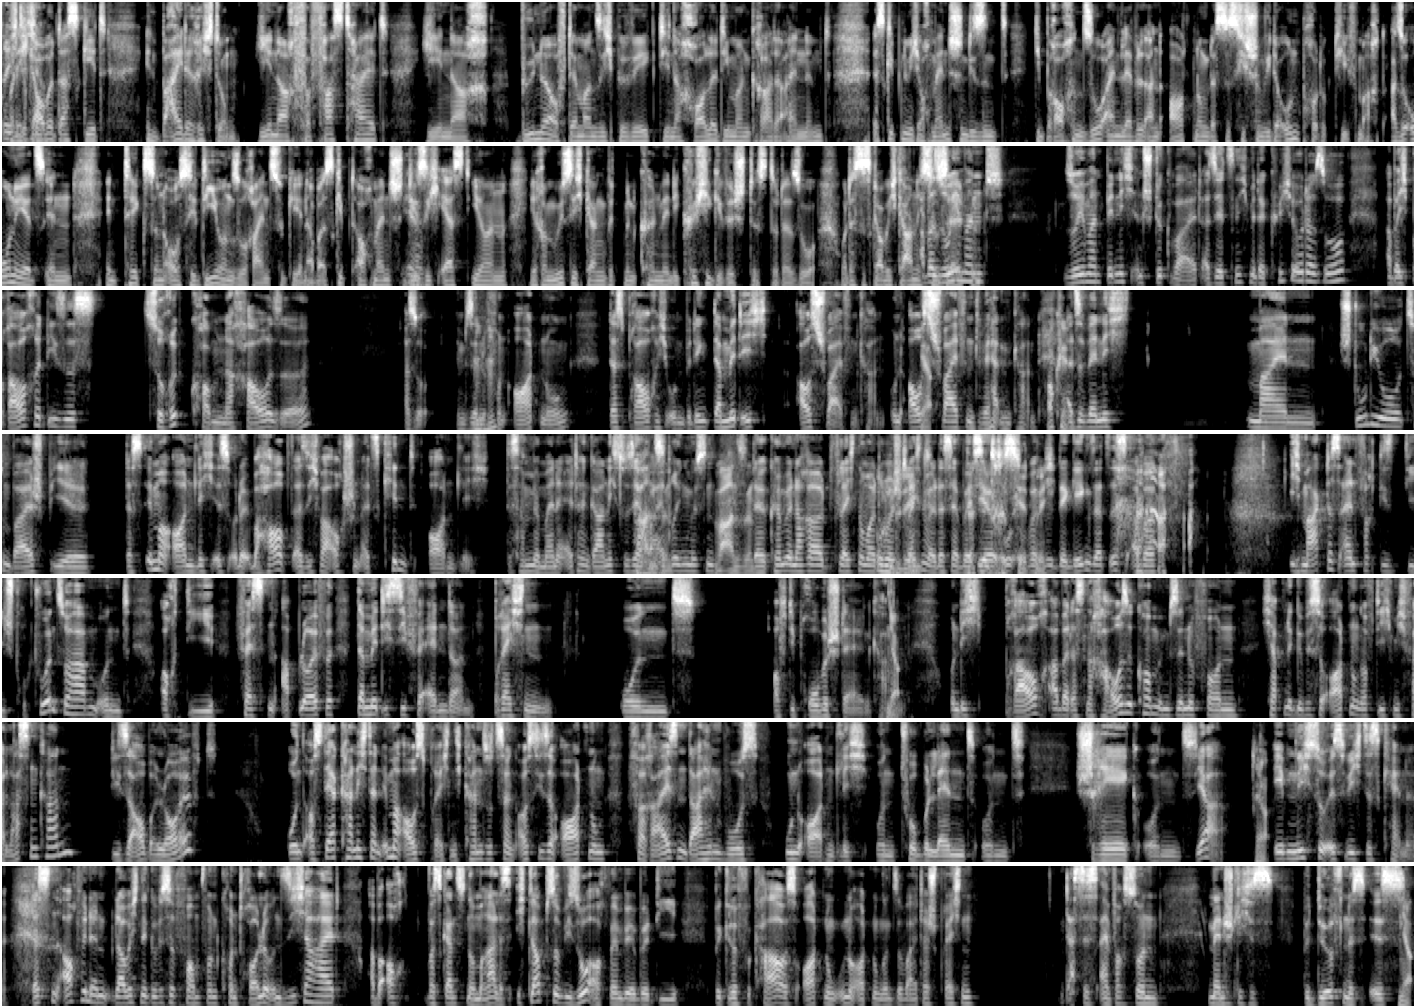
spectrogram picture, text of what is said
Richtig, Und ich glaube, ja. das geht in beide Richtungen. Je nach Verfasstheit, je nach Bühne, auf der man sich bewegt, je nach Rolle, die man gerade einnimmt. Es gibt nämlich auch Menschen, die sind, die brauchen so ein Level an Ordnung, dass es sie schon wieder unproduktiv macht. Also ohne jetzt in, in Ticks und OCD und so reinzugehen. Aber es gibt auch Menschen, ja. die sich erst ihren, ihrer Müßiggang widmen können, wenn die Küche gewischt ist oder so. Und das ist, glaube ich, gar nicht aber so, so selten. Jemand, so jemand bin ich ein Stück weit. Also jetzt nicht mit der Küche oder so, aber ich brauche dieses Zurückkommen nach Hause. Also im Sinne mhm. von Ordnung, das brauche ich unbedingt, damit ich ausschweifen kann und ausschweifend ja. werden kann. Okay. Also wenn ich mein Studio zum Beispiel, das immer ordentlich ist oder überhaupt, also ich war auch schon als Kind ordentlich. Das haben mir meine Eltern gar nicht so sehr Wahnsinn. beibringen müssen. Wahnsinn. Da können wir nachher vielleicht nochmal drüber sprechen, weil das ja bei das dir der Gegensatz ist, aber ich mag das einfach, die, die Strukturen zu haben und auch die festen Abläufe, damit ich sie verändern, brechen, und auf die Probe stellen kann. Ja. Und ich brauche aber das nach Hause kommen im Sinne von, ich habe eine gewisse Ordnung, auf die ich mich verlassen kann, die sauber läuft. Und aus der kann ich dann immer ausbrechen. Ich kann sozusagen aus dieser Ordnung verreisen dahin, wo es unordentlich und turbulent und schräg und ja, ja. eben nicht so ist, wie ich das kenne. Das ist auch wieder, glaube ich, eine gewisse Form von Kontrolle und Sicherheit, aber auch was ganz Normales. Ich glaube sowieso auch, wenn wir über die Begriffe Chaos, Ordnung, Unordnung und so weiter sprechen, dass es einfach so ein menschliches Bedürfnis ist, ja.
